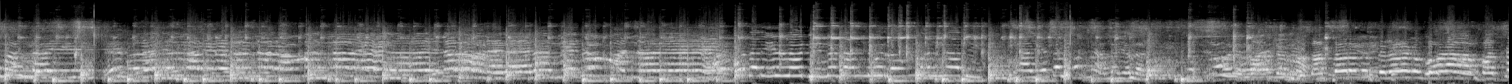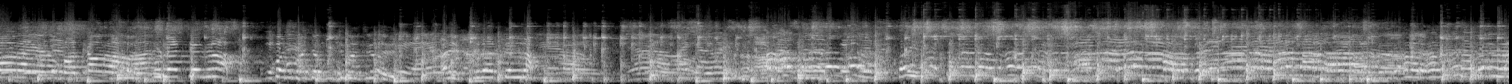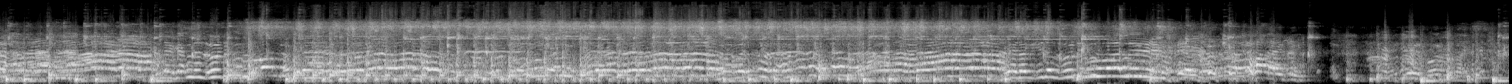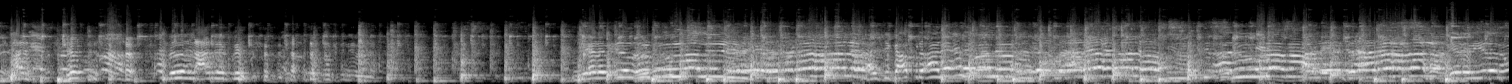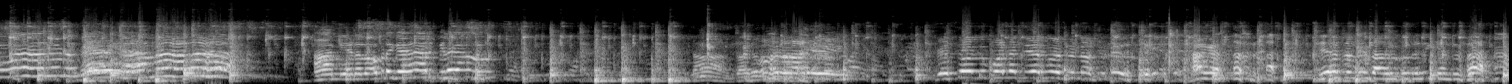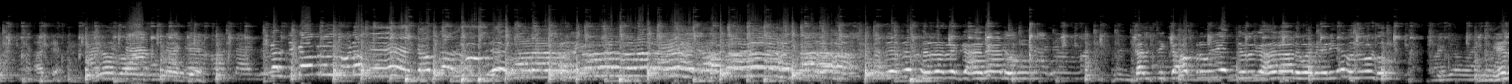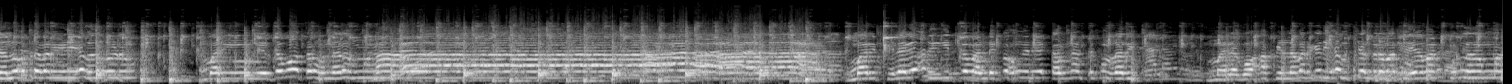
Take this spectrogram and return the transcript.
పెద్దోడు పొల్ల చేరుకుంటున్నాడు. కలిసి కాపురం చూడాలి కానాడు కలిసి కాపురం చేస్తారు కానాడు మనగని ఎవడు మేడ లోపల మనగని చూడు మరి నిద్రపోతా ఉన్నారమ్మా. మరి పిల్లగారు ఇట్లా వండుకోగానే కన్నట్టుకున్నది మరి అగో ఆ పిల్ల వరకు చంద్రబాబు ఏమనుకున్నదమ్మా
